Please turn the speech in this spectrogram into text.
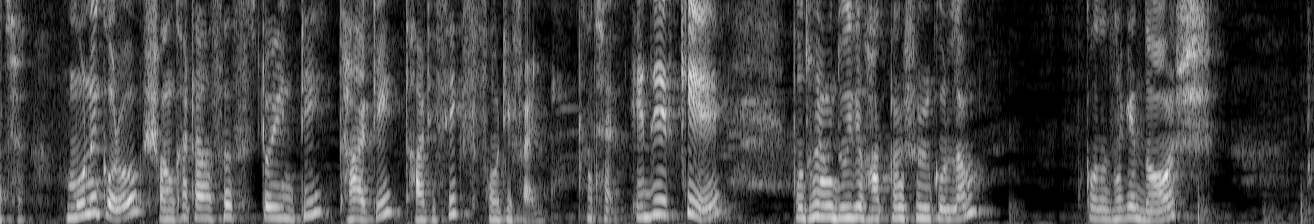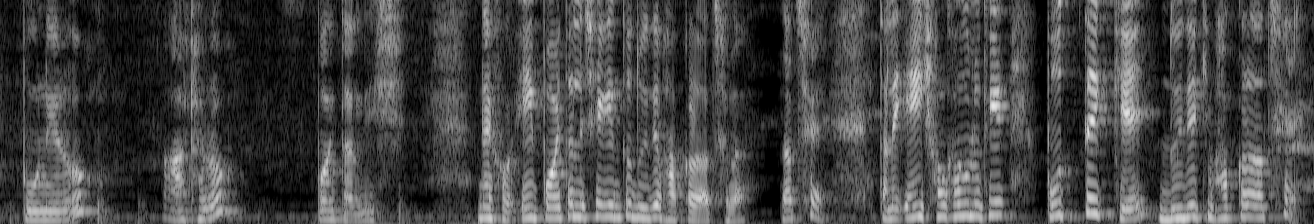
আচ্ছা মনে করো সংখ্যাটা আছে twenty thirty thirty six forty five আচ্ছা এদেরকে প্রথমে আমি দুই দিয়ে ভাগ করা শুরু করলাম। কত থাকে? দশ পনেরো আঠারো পঁয়তাল্লিশ। দেখো এই পঁয়তাল্লিশে কিন্তু দুই দিয়ে ভাগ করা যাচ্ছে না। যাচ্ছে? তাহলে এই সংখ্যাগুলোকে প্রত্যেককে দুই দিয়ে কি ভাগ করা যাচ্ছে?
